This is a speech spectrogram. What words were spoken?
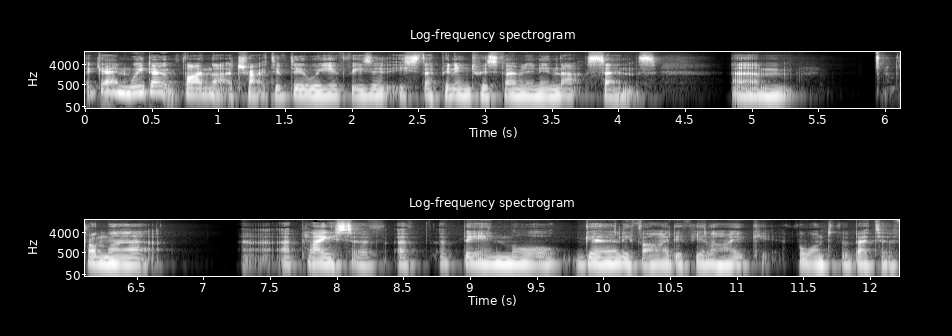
again, we don't find that attractive, do we? If he's, he's stepping into his feminine in that sense, um, from a a place of, of, of being more girlified, if you like, for want of a better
